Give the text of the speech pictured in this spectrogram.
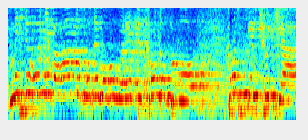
Ми сьогодні багато будемо говорити про добро, про співчуття,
